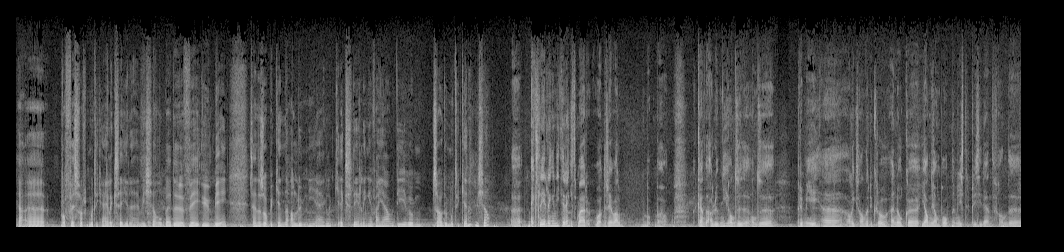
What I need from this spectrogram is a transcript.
Ja, uh, professor moet ik eigenlijk zeggen, hè, Michel, bij de VUB. Zijn er zo bekende alumni eigenlijk, ex-leerlingen van jou, die we zouden moeten kennen, Michel? ex-leerlingen niet direct, maar er zijn wel bekende alumni. Onze, onze premier uh, Alexander de Croo en ook uh, Jan Jan Bon, de minister-president van de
